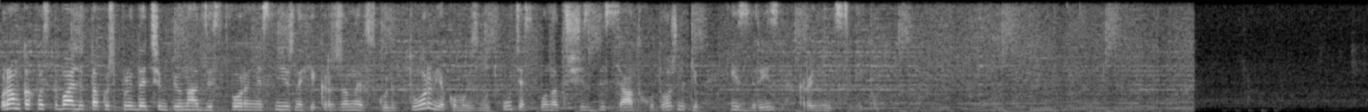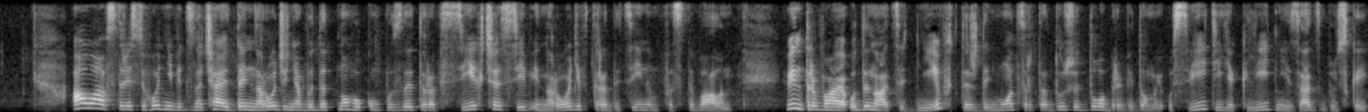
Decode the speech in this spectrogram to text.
У рамках фестивалю також пройде чемпіонат зі створення сніжних і крижаних скульптур, в якому візьмуть участь понад 60 художників із різних країн світу. А у Австрії сьогодні відзначають день народження видатного композитора всіх часів і народів традиційним фестивалем. Він триває 11 днів. Тиждень Моцарта дуже добре відомий у світі як літній Зальцбурзький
